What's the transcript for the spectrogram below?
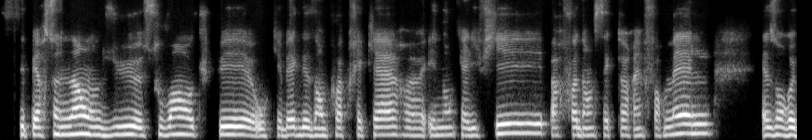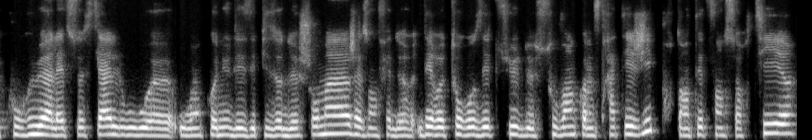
Ces personnes-là ont dû souvent occuper au Québec des emplois précaires euh, et non qualifiés, parfois dans le secteur informel, elles ont recouru à l'aide sociale ou, euh, ont connu des épisodes de chômage. Elles ont fait des retours aux études souvent comme stratégie pour tenter de s'en sortir.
